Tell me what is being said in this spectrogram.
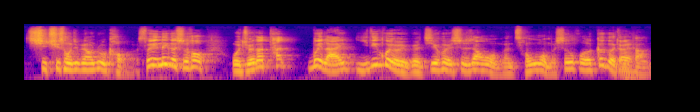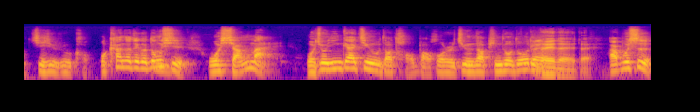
去去从这边入口。所以那个时候，我觉得它未来一定会有一个机会是让我们从我们生活的各个地方进行入口。我看到这个东西，我想买。我就应该进入到淘宝或者进入到拼多多里面，对对对，而不是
